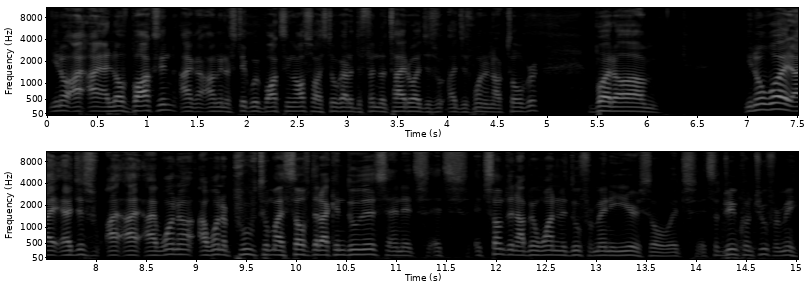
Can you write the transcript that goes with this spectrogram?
you know, I, I love boxing. I, I'm gonna stick with boxing. Also, I still got to defend the title. I just I just won in October, but um, you know what? I, I just I, I, I wanna I wanna prove to myself that I can do this, and it's it's it's something I've been wanting to do for many years. So it's it's a dream come true for me.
